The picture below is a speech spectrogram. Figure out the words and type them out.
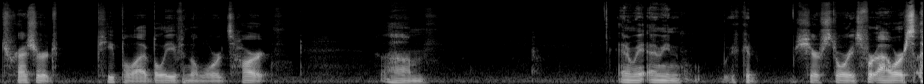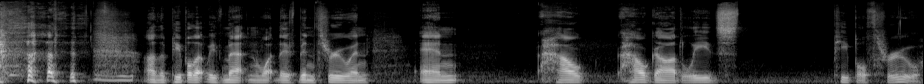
treasured people, I believe, in the Lord's heart. Um, and we, I mean, we could share stories for hours on the people that we've met and what they've been through, and and how how God leads people through.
